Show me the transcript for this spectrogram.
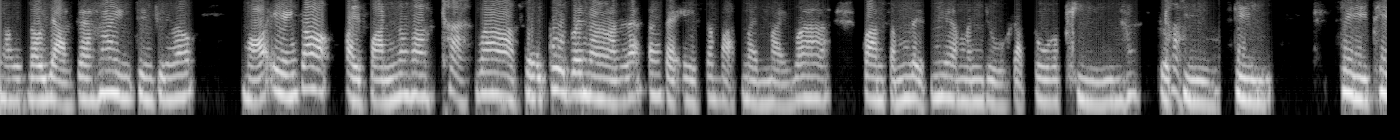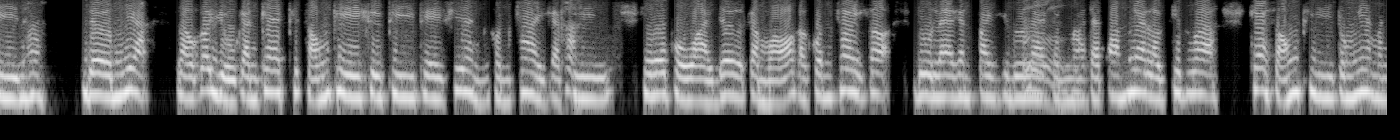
เราเราอยากจะให้จริง ๆ แล้วหมอเองก็ใฝ่ฝันนะคะค่ะว่าเคยพูดไว้นานและตั้งแต่เอกสบัดใหม่ ๆ ว่าความสำเร็จเนี่ยมันอยู่กับตัวพีนะตัวค่ะพีพี สี่พีนะคะเดิมเนี่ย เราก็อยู่กันแค่สองพีคือ P patient คนไข้กับค่ะ P health provider กับหมอกับคนไข้ก็ดูแลกันไปคือดูแลกันมา แต่ตอนเนี้ยเราคิดว่าแค่สองพีตรงเนี้ยมัน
